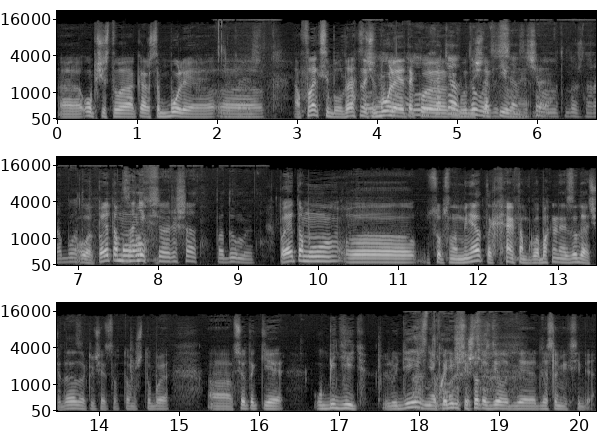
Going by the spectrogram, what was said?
э, общество окажется более э, там, flexible, да, значит, они, более они такое, как бы, значит, активное. Зачем да. им это нужно работать? Вот, поэтому... За них все решат, подумают. Поэтому, э, собственно, у меня такая там глобальная задача да, заключается в том, чтобы э, все-таки убедить людей в необходимости что-то сделать для, для самих себя.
